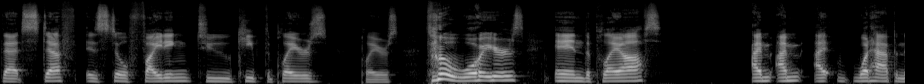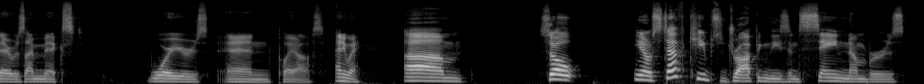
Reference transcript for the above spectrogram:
that Steph is still fighting to keep the players, players, the Warriors in the playoffs. I'm, I'm, I. What happened there was I mixed Warriors and playoffs. Anyway, um, so, you know, Steph keeps dropping these insane numbers.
